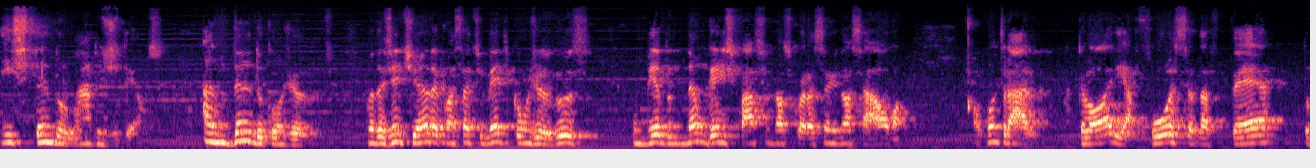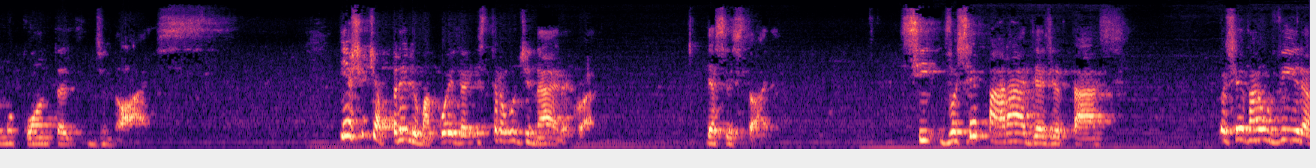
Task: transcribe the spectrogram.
Estando ao lado de Deus, andando com Jesus. Quando a gente anda constantemente com Jesus, o medo não ganha espaço em nosso coração e nossa alma. Ao contrário, a glória e a força da fé tomam conta de nós. E a gente aprende uma coisa extraordinária agora dessa história. Se você parar de agitar-se, você vai ouvir a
